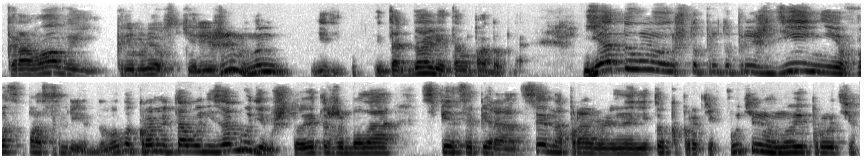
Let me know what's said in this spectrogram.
кровавый кремлевский режим, ну и, и так далее и тому подобное. Я думаю, что предупреждение воспоследовало. Кроме того, не забудем, что это же была спецоперация, направленная не только против Путина, но и против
